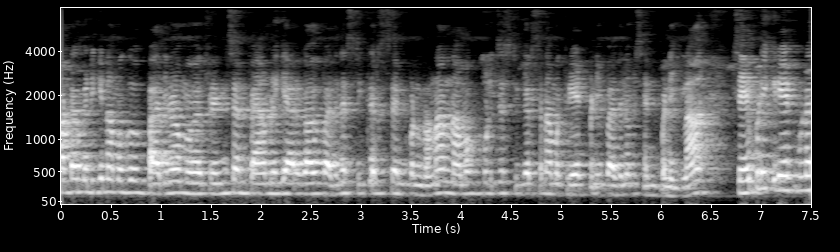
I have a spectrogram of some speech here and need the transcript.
ஆட்டோமேட்டிக்காக நமக்கு பார்த்தீங்கன்னா நம்ம ஃப்ரெண்ட்ஸ் அண்ட் ஃபேமிலிக்கு யாருக்காவது பார்த்தீங்கன்னா ஸ்டிக்கர்ஸ் சென்ட் பண்ணுறோம்னா நமக்கு பிடிச்ச ஸ்டிக்கர்ஸ் நம்ம கிரியேட் பண்ணி பார்த்தீங்கன்னா சென்ட் பண்ணிக்கலாம். ஸோ எப்படி கிரியேட் பண்ண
